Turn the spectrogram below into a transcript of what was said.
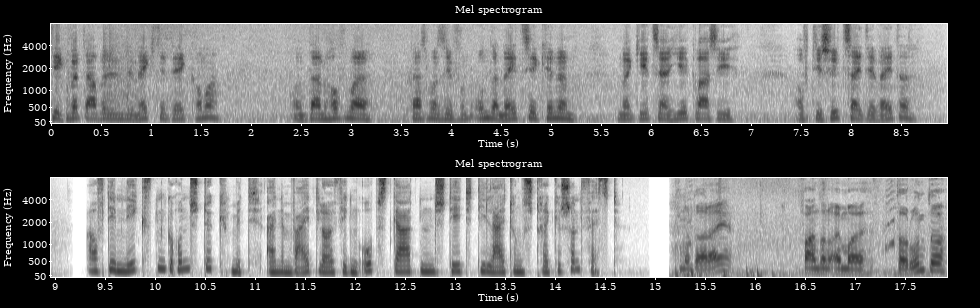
Die wird aber in die nächste Deck kommen. Und dann hoffen wir, dass wir sie von unten nicht sehen können. Und dann geht es ja hier quasi auf die Südseite weiter. Auf dem nächsten Grundstück mit einem weitläufigen Obstgarten steht die Leitungsstrecke schon fest. Kommen da rein, fahren dann einmal da runter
